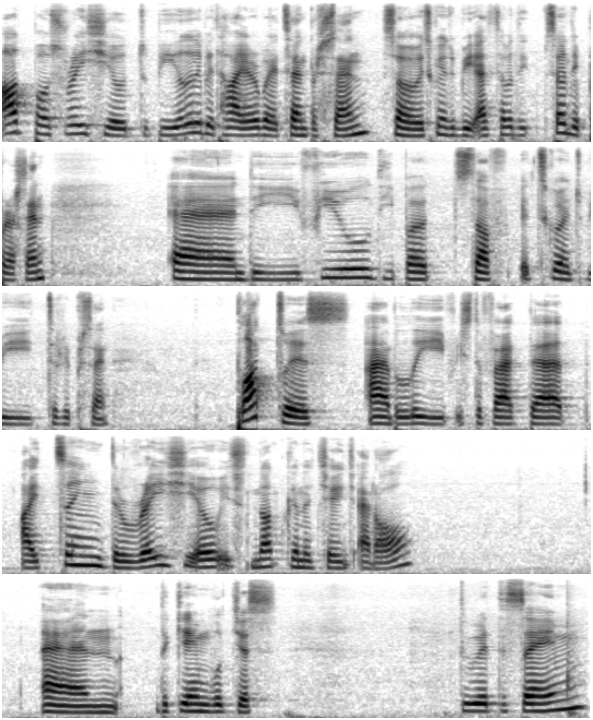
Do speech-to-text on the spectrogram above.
outpost ratio to be a little bit higher by 10%. So it's going to be at 70 70%, and the fuel depot stuff it's going to be 30%. Plot twist, I believe, is the fact that I think the ratio is not gonna change at all, and the game will just do it the same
